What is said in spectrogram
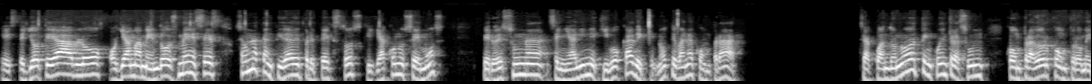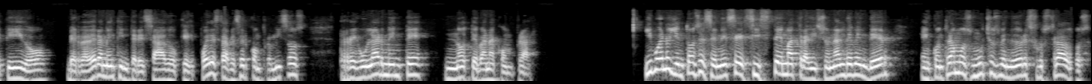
este, yo te hablo o llámame en dos meses. O sea, una cantidad de pretextos que ya conocemos, pero es una señal inequívoca de que no te van a comprar. O sea, cuando no te encuentras un comprador comprometido, verdaderamente interesado, que puede establecer compromisos, regularmente no te van a comprar. Y bueno, y entonces en ese sistema tradicional de vender, encontramos muchos vendedores frustrados,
